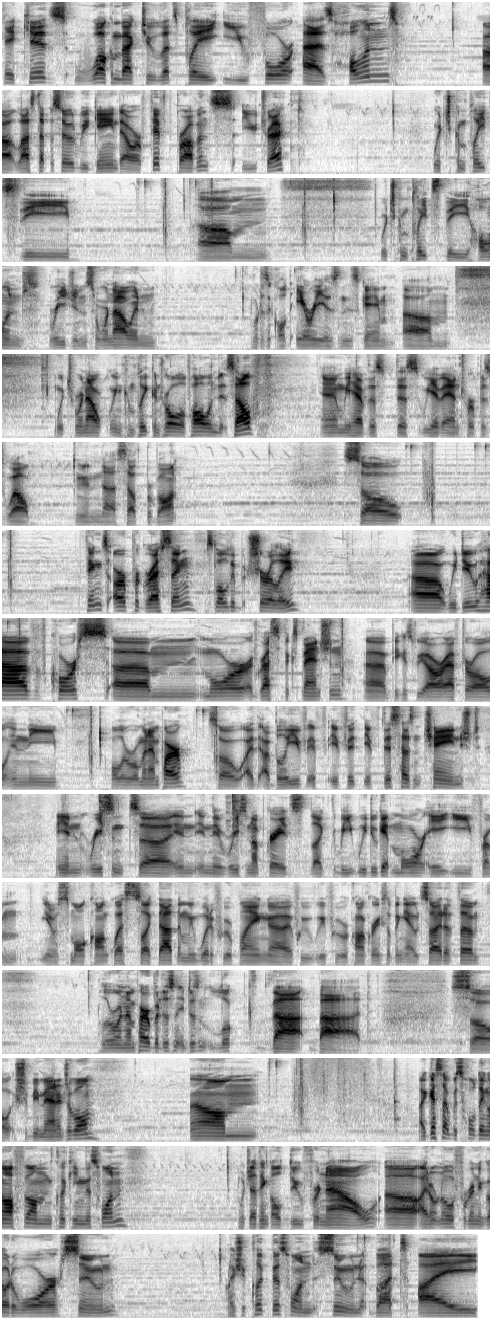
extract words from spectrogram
Hey kids, welcome back to Let's Play EU4 as Holland. Uh, last episode we gained our fifth province, Utrecht, which completes the um, which completes the Holland region. So we're now in what is it called areas in this game, um, which we're now in complete control of Holland itself, and we have this this we have Antwerp as well in uh, South Brabant. So things are progressing slowly but surely. Uh, we do have, of course, um, more aggressive expansion uh, because we are, after all, in the Holy Roman Empire. So I, I believe if if it, if this hasn't changed in recent uh, in in the recent upgrades, like we, we do get more AE from you know small conquests like that than we would if we were playing uh, if we if we were conquering something outside of the Holy Roman Empire. But it doesn't it doesn't look that bad. So it should be manageable. Um, I guess I was holding off on clicking this one, which I think I'll do for now. Uh, I don't know if we're going to go to war soon. I should click this one soon, but I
